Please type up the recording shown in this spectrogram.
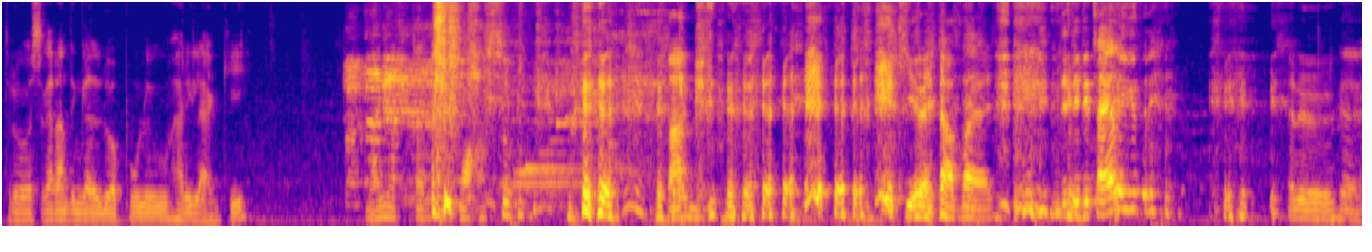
terus sekarang tinggal 20 hari lagi Banyak kan. masuk kaget Kira apa? di titik saya lagi gitu nih aduh. Nah,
